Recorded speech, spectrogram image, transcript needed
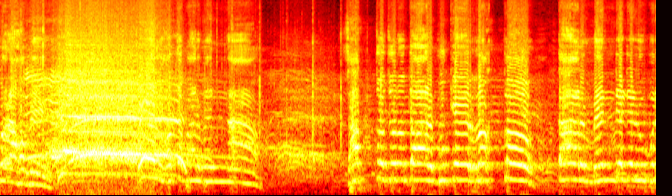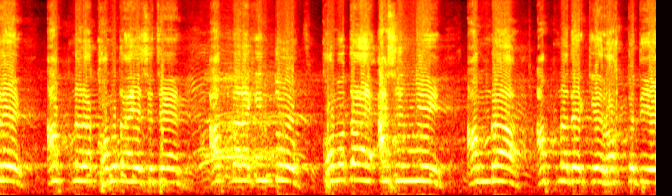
করা হবে। হতে পারবেন না। ছাত্র জনতার বুকের রক্ত, তার ম্যান্ডেটের উপরে আপনারা ক্ষমতায় এসেছেন। আপনারা কিন্তু ক্ষমতায় আসেননি। আমরা আপনাদেরকে রক্ত দিয়ে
